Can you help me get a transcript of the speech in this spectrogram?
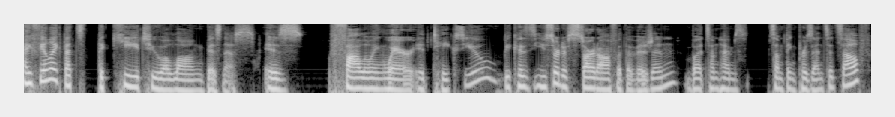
I feel like that's the key to a long business is following where it takes you because you sort of start off with a vision, but sometimes something presents itself.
